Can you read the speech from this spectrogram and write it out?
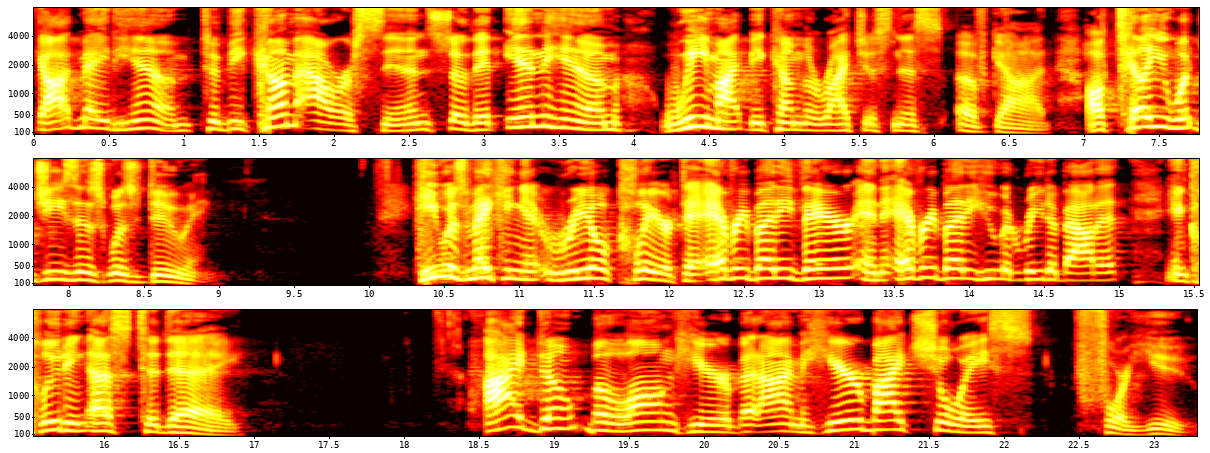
God made him to become our sin so that in him we might become the righteousness of God. I'll tell you what Jesus was doing. He was making it real clear to everybody there and everybody who would read about it, including us today I don't belong here, but I'm here by choice for you.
